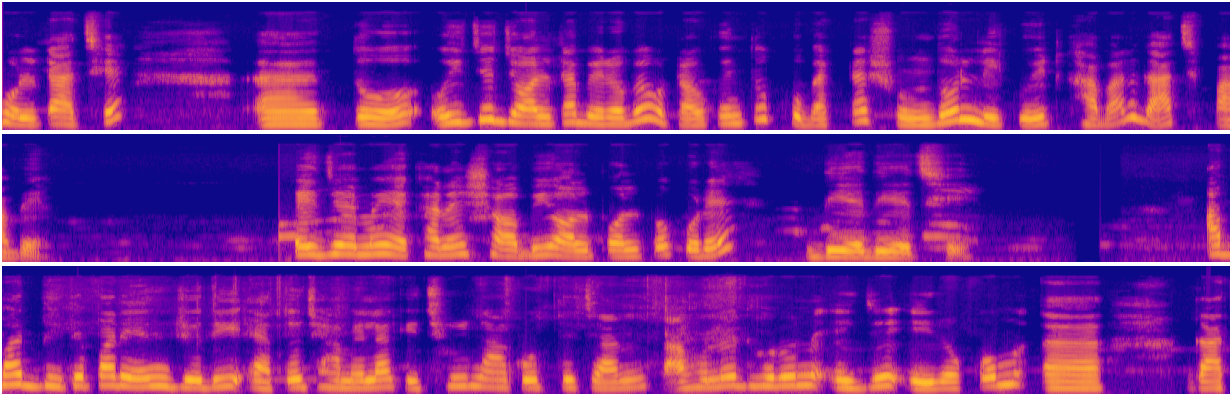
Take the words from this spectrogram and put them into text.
হোলটা আছে তো ওই যে জলটা বেরোবে, ওটাও কিন্তু খুব একটা সুন্দর লিকুইড খাবার গাছ পাবে। এই যে আমি এখানে সবই অল্প অল্প করে দিয়ে দিয়েছি। আবার দিতে পারেন যদি এত ঝামেলা কিছুই না করতে চান, তাহলে ধরুন এই যে এইরকম গাছ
